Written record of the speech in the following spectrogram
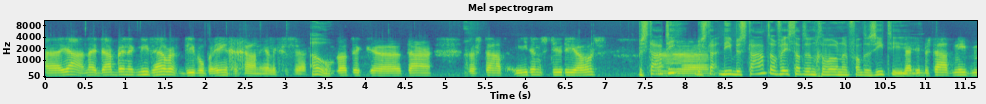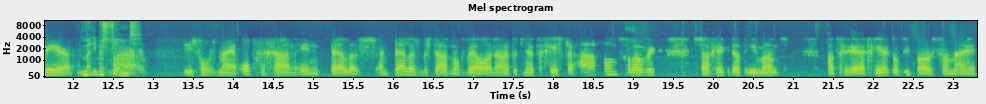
Eh, ja, nee, daar ben ik niet heel erg diep op ingegaan, eerlijk gezegd. Oh. Omdat ik eh, daar, daar staat Eden Studios. Bestaat die? Eh. Besta die bestaat of is dat een gewone fantasie? Ja, die bestaat niet meer. Maar die bestond? Maar die is volgens mij opgegaan in Palace. En Palace bestaat nog wel. En nou heb ik net gisteravond, geloof ik, zag ik dat iemand had gereageerd op die post van mij.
